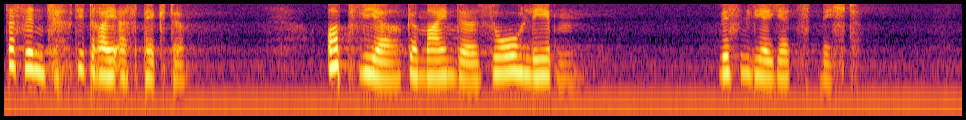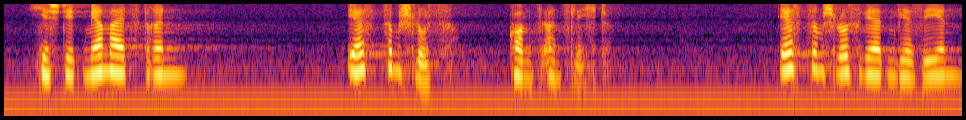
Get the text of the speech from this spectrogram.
Das sind die drei Aspekte. Ob wir Gemeinde so leben, wissen wir jetzt nicht. Hier steht mehrmals drin, erst zum Schluss kommt es ans Licht. Erst zum Schluss werden wir sehen,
